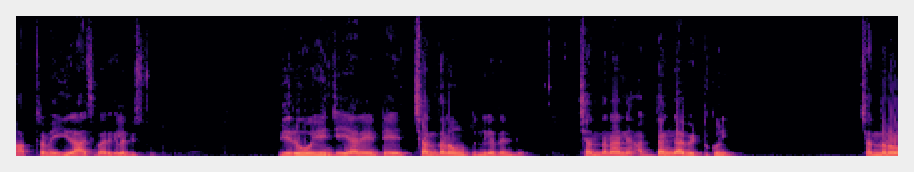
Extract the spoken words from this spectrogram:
మాత్రమే ఈ రాశి వారికి లభిస్తుంటుంది. వీరు ఏం చేయాలి అంటే చందనం ఉంటుంది కదండి. చందనాన్ని అడ్డంగా పెట్టుకొని చందనం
